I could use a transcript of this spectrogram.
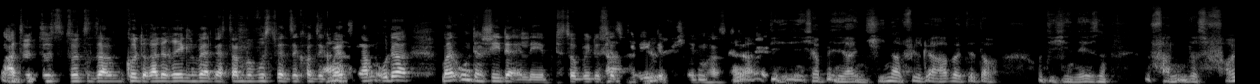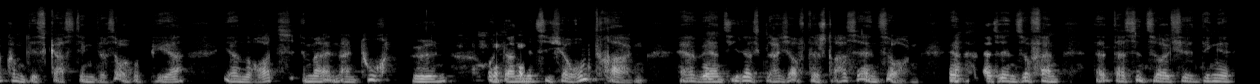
Also sozusagen kulturelle Regeln werden erst dann bewusst, wenn sie Konsequenzen ja. haben oder man Unterschiede erlebt, so wie du es ja, jetzt von Indien beschrieben hast. Ja, die, ich habe ja in China viel gearbeitet auch, und die Chinesen fanden das vollkommen disgusting, dass Europäer ihren Rotz immer in ein Tuch hüllen und dann mit sich herumtragen, ja, während sie das gleich auf der Straße entsorgen. Ja, also insofern, das sind solche Dinge,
